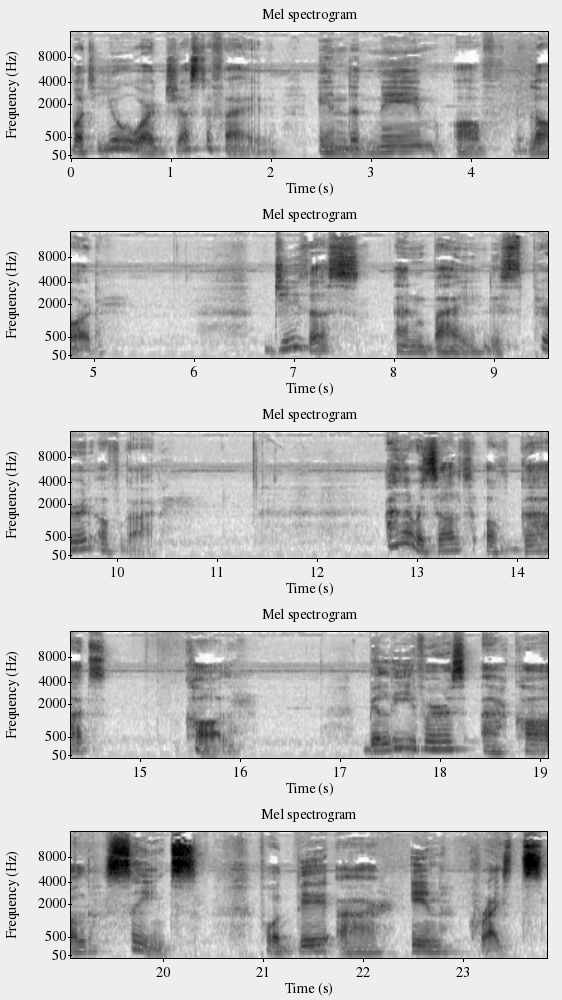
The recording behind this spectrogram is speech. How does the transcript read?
but you were justified in the name of the Lord. Jesus and by the Spirit of God. As a result of God's call, believers are called saints, for they are in Christ.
